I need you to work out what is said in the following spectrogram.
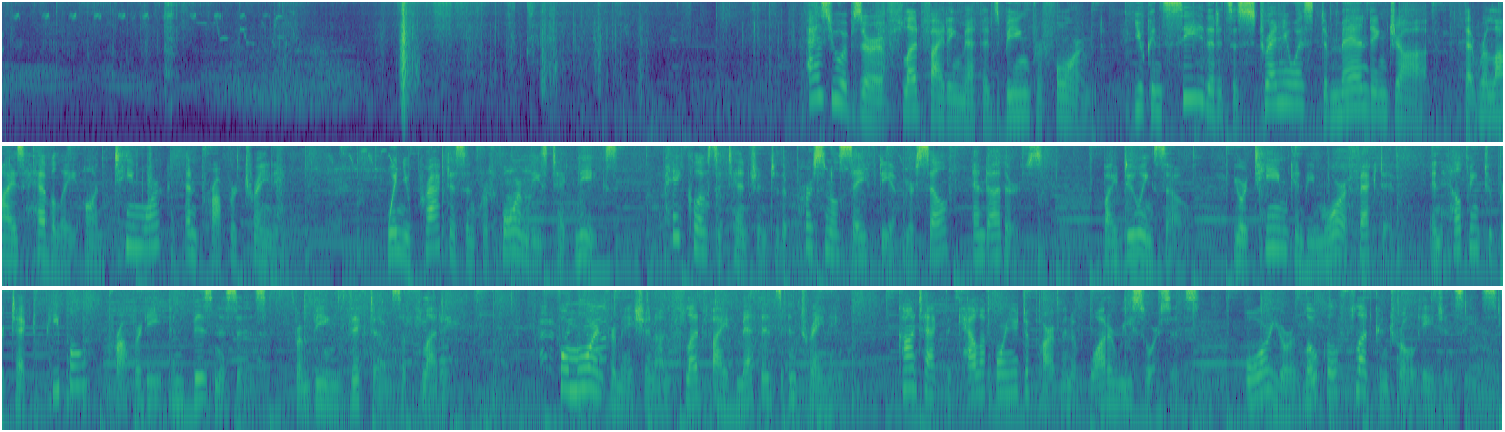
You observe flood fighting methods being performed, you can see that it's a strenuous, demanding job that relies heavily on teamwork and proper training. When you practice and perform these techniques, pay close attention to the personal safety of yourself and others. By doing so, your team can be more effective in helping to protect people, property, and businesses from being victims of flooding. For more information on flood fight methods and training, contact the California Department of Water Resources or your local flood control agencies.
